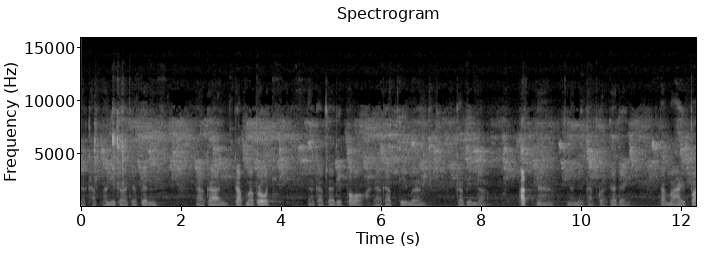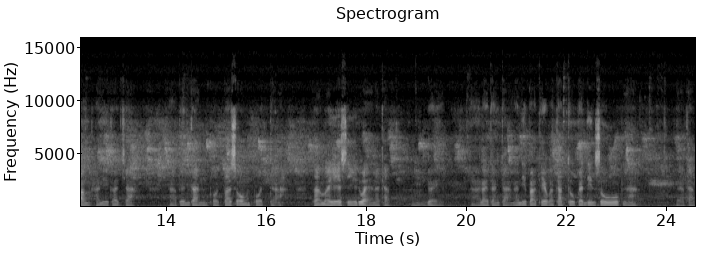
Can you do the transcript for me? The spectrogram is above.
นะครับอันนี้ก็จะเป็นอาการกลับมาโปรดนะครับเสด็จพ่อนะครับที่เมืองกบินดาพัดนะอันนี้ครับก็จะแดง ทำมาให้ฟัง อันนี้ก็จะเป็นการโปรดพระสงฆ์โปรดพระมเหสีด้วยนะครับด้วยอะไรต่างๆ อันนี้พระเทวทัตถูกแผ่นดินสูบนะนะครับ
